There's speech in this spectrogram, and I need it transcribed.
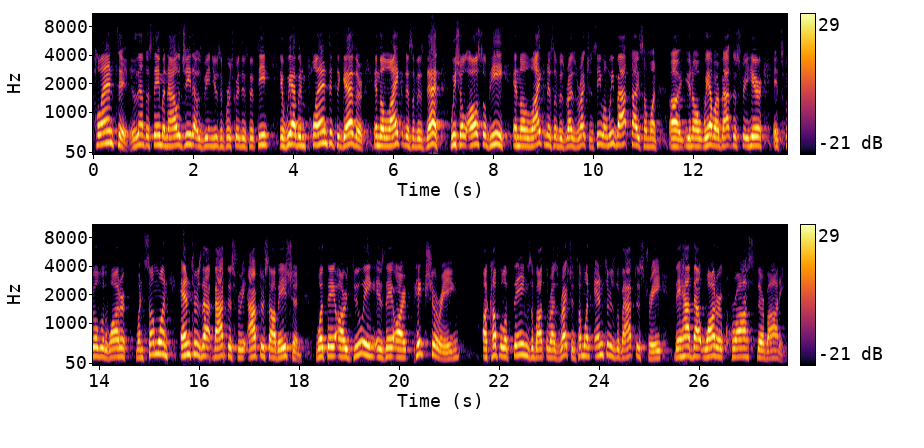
planted. Isn't that the same analogy that was being used in 1 Corinthians 15? If we have been planted together in the likeness of his death, we shall also be in the likeness of his resurrection. See, when we baptize someone, uh, you know, we have our baptistry here, it's filled with water. When someone enters that baptistry after salvation, what they are doing is they are picturing a couple of things about the resurrection. Someone enters the baptistry, they have that water cross their body.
